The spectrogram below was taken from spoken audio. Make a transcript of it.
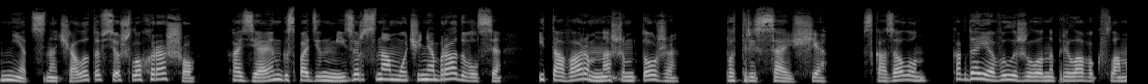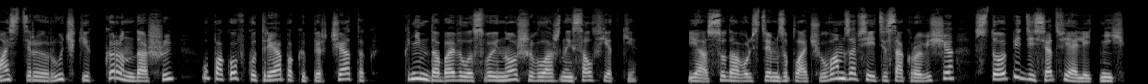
Нет, сначала-то все шло хорошо. Хозяин, господин Мизерс, нам очень обрадовался, и товаром нашим тоже. «Потрясающе!» — сказал он, когда я выложила на прилавок фломастеры, ручки, карандаши, упаковку тряпок и перчаток. К ним добавила свой нож и влажные салфетки. «Я с удовольствием заплачу вам за все эти сокровища 150 фиолетней.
